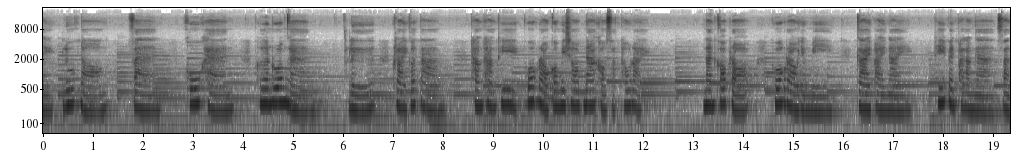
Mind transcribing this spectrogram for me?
ย ลูกน้อง แฟน คู่แขน เพื่อนร่วมงาน หรือใครก็ตาม ทั้งๆทที่พวกเราก็ไม่ชอบหน้าเขาสักเท่าไหร่ นั่นก็เพราะพวกเรายังมี กายภายใน ที่เป็นพลังงานสั่น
